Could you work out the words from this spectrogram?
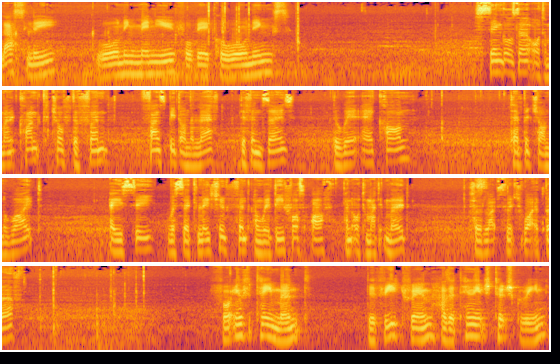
Lastly, warning menu for vehicle warnings. Single zone automatic climate control for the front, fan speed on the left, different zones, the rear aircon, temperature on the right, AC with circulation, front and rear defrost off and automatic mode, has light switch right above. For infotainment, the V-Trim has a 10-inch touchscreen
